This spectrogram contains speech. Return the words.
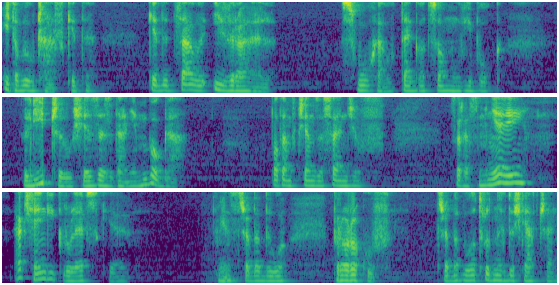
I to był czas, kiedy, kiedy cały Izrael słuchał tego, co mówi Bóg. Liczył się ze zdaniem Boga. Potem w księdze sędziów coraz mniej, a księgi królewskie, więc trzeba było proroków, trzeba było trudnych doświadczeń,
